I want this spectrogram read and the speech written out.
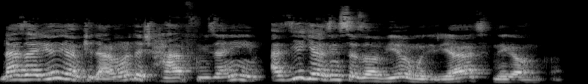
نظریهایی هم که در موردش حرف می‌زنیم از یکی از این سزاویه به مدیریت نگاه می‌کنم.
